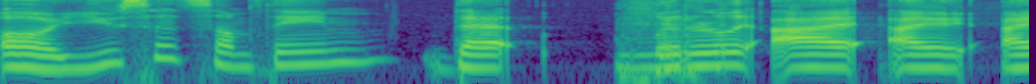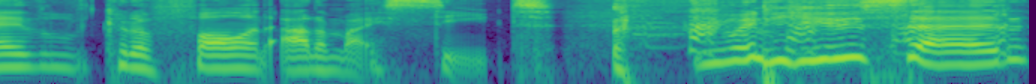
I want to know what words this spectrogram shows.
oh, you said something that literally I, I I could have fallen out of my seat when you said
